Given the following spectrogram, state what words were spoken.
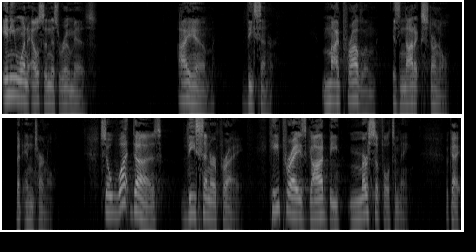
anyone else in this room is. I am the sinner. My problem is not external, but internal. So, what does the sinner pray? He prays, God be merciful to me. Okay,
